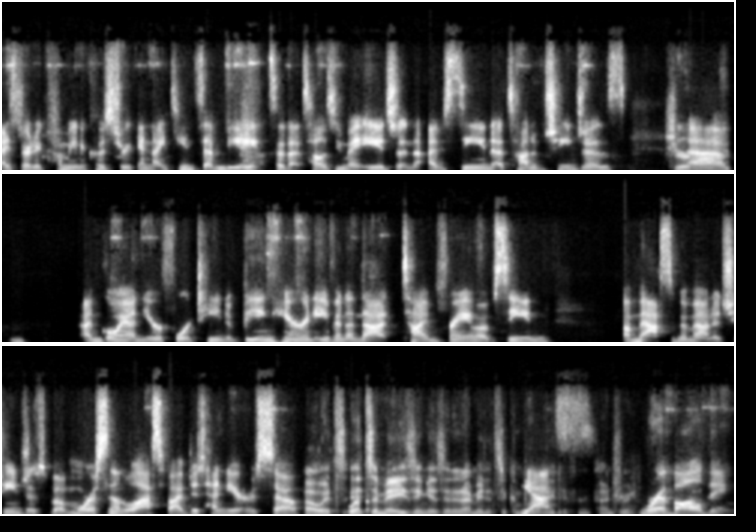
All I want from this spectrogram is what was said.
I started coming to Costa Rica in 1978. So that tells you my age. And I've seen a ton of changes. Sure. Um, I'm going on year 14 of being here. And even in that time frame, I've seen a massive amount of changes, but more so in the last five to 10 years. So, oh, it's, it's amazing, isn't it? I mean, it's a completely yes, different country. We're evolving.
